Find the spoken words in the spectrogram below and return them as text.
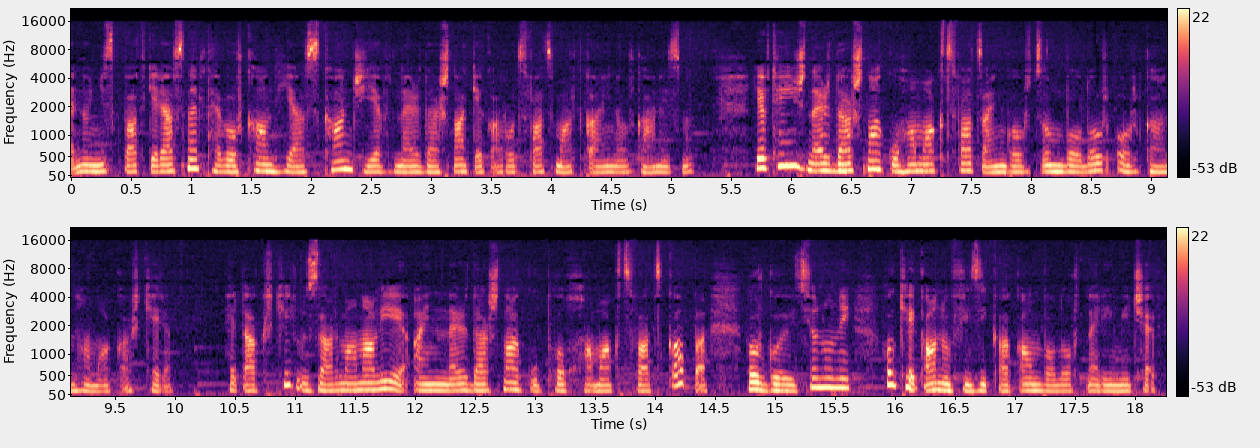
է նույնիսկ պատկերացնել, թե որքան հիասքանչ եւ ներդաշնակ է կառուցված մարդկային օրգանիզմը, եւ թե ինչ ներդաշնակ ու համակցված են գործում բոլոր օրգան համակարգերը։ Հետաքրքիր ու զարմանալի է այն ներդաշնակ ու փոխհամակցված կապը, որ գոյություն ունի հոգեկան ու ֆիզիկական ոլորտների միջև,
